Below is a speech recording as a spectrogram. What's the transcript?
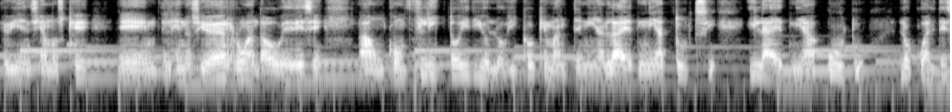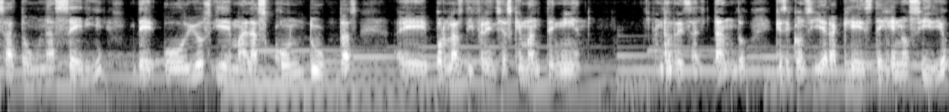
evidenciamos que eh, el genocidio de Ruanda obedece a un conflicto ideológico que mantenía la etnia Tutsi y la etnia Hutu, lo cual desató una serie de odios y de malas conductas eh, por las diferencias que mantenían resaltando que se considera que este genocidio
